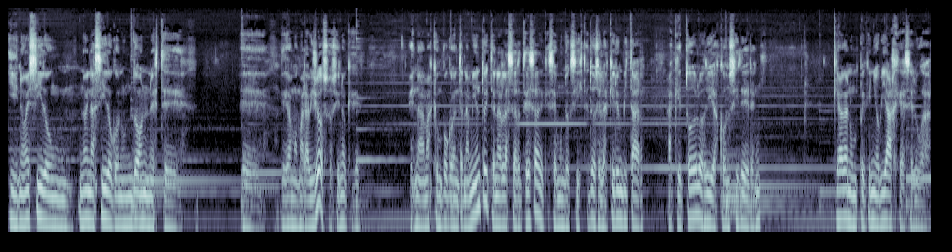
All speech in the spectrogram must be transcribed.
y no he sido un, no he nacido con un don, este, eh, digamos, maravilloso, sino que es nada más que un poco de entrenamiento y tener la certeza de que ese mundo existe. Entonces las quiero invitar a que todos los días consideren que hagan un pequeño viaje a ese lugar.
